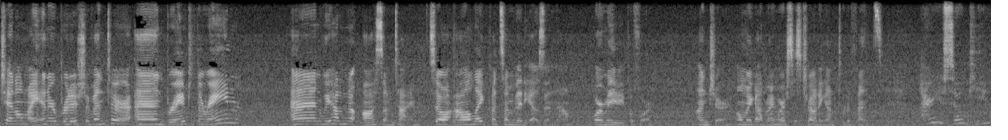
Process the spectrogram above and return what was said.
channeled my inner British eventer and braved the rain and we had an awesome time. So I'll like put some videos in now, or maybe before, unsure. Oh my god, my horse is trotting up to the fence. Why are you so cute?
